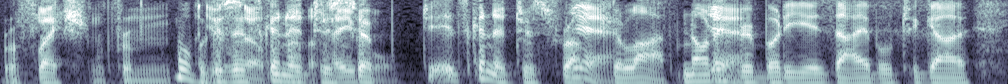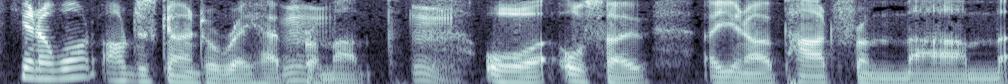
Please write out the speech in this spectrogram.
reflection from Well, because it's going to and people. disrupt. It's going to disrupt Yeah. your life. Not Yeah. everybody is able to go. You know what? I'll just go into rehab for a month. Or also, uh, you know, apart from um,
